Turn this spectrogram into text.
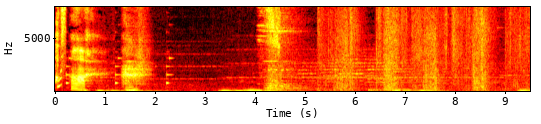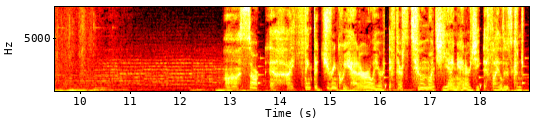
Who's. Ah. Sorry. Uh, I think the drink we had earlier. If there's too much yang energy, if I lose control.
